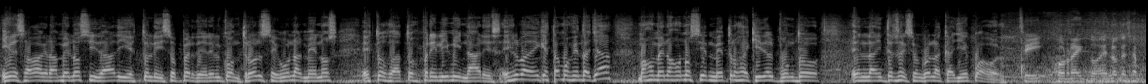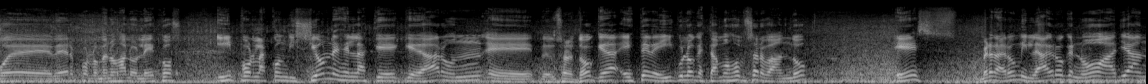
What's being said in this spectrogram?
ingresaba a gran velocidad y esto le hizo perder el control, según al menos estos datos preliminares. Es el Badén que estamos viendo allá, más o menos a unos 100 metros aquí del punto en la intersección con la calle Ecuador. Sí, correcto, es lo que se puede ver por lo menos a lo lejos. y por las condiciones en las que quedaron, eh, sobre todo queda este vehículo que estamos observando, es verdadero milagro que no hayan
